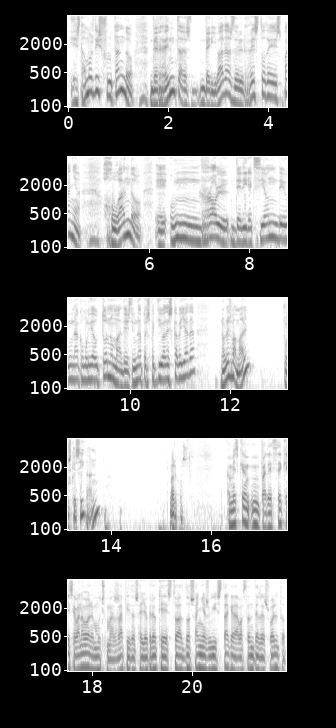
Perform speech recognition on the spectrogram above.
y estamos disfrutando de rentas derivadas del resto de España España jugando eh, un rol de dirección de una comunidad autónoma desde una perspectiva descabellada, ¿no les va mal? Pues que sigan. Marcos. A mí es que me parece que se van a mover mucho más rápido. O sea, yo creo que esto a dos años vista queda bastante resuelto.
